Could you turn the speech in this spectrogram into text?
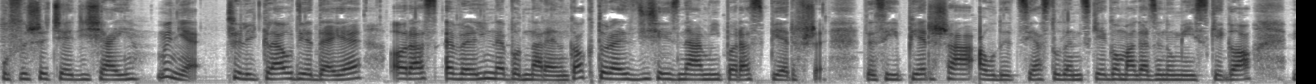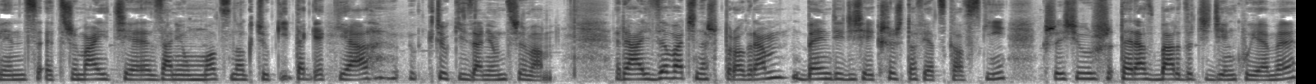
Usłyszycie dzisiaj mnie, czyli Klaudię Deję oraz Ewelinę Bodnarenko, która jest dzisiaj z nami po raz pierwszy. To jest jej pierwsza audycja studenckiego magazynu miejskiego, więc trzymajcie za nią mocno kciuki, tak jak ja kciuki za nią trzymam. Realizować nasz program będzie dzisiaj Krzysztof Jackowski. Krzysiu, już teraz bardzo Ci dziękujemy.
